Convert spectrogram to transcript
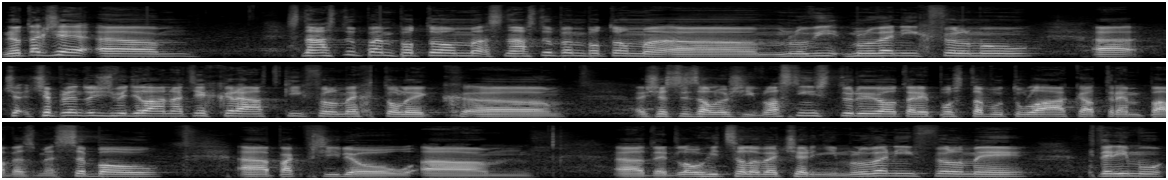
no takže um, s nástupem potom, s nástupem potom uh, mluví, mluvených filmů, uh, Chaplin totiž vydělá na těch krátkých filmech tolik, uh, že si založí vlastní studio, tady postavu Tuláka, Trempa vezme sebou, uh, pak přijdou um, ty dlouhý celovečerní mluvený filmy, který mu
